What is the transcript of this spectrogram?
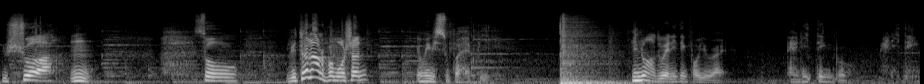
You sure? ah? So, if you turn down the promotion, you'll make me super happy. You know I'll do anything for you, right? Anything, bro. Anything.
